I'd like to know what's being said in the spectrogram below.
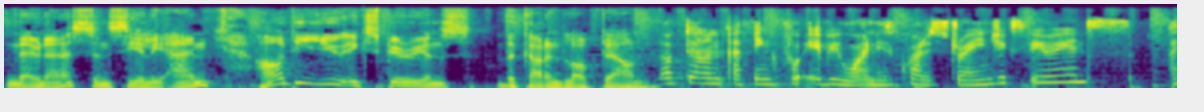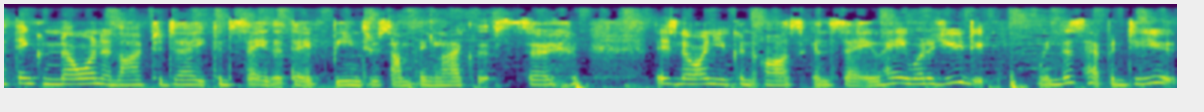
known as Sincerely Ann. How do you experience the current lockdown? Lockdown, I think, for everyone is quite a strange experience. I think no one alive today can say that they've been through something like this. So there's no one you can ask and say, hey, what did you do when this happened to you?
